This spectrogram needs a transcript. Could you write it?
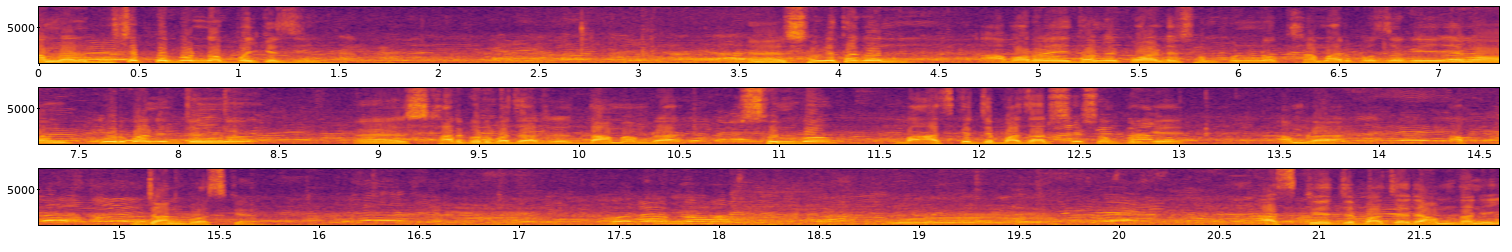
আমরা হিসেব করব নব্বই কেজি। সঙ্গে থাকুন আবারও এই ধরনের কোয়ালিটি সম্পূর্ণ খামার উপযোগী এবং কোরবানির জন্য আহ, সার গরু বাজারের দাম আমরা শুনব বা আজকের যে বাজার সে সম্পর্কে আমরা জানব আজকে। আজকে যে বাজারে আমদানি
